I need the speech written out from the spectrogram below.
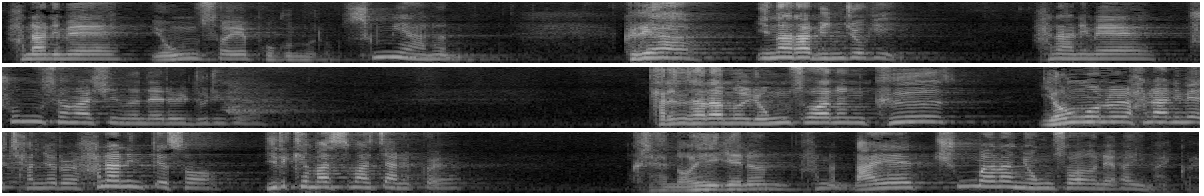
하나님의 용서의 복음으로 승리하는 그래야 이 나라 민족이 하나님의 풍성하신 은혜를 누리고 다른 사람을 용서하는 그 영혼을 하나님의 자녀를 하나님께서 이렇게 말씀하지 않을 거예요. 그래, 너에게는 나의 충만한 용서와 은혜가 임할 거야.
